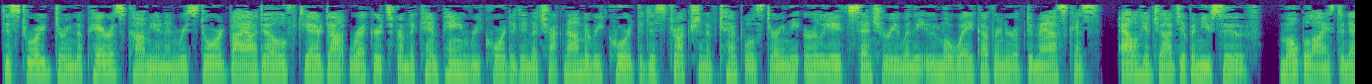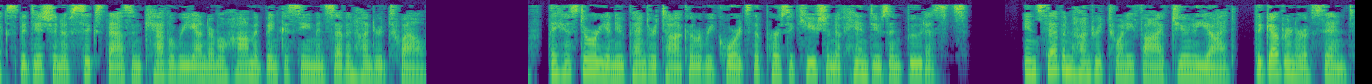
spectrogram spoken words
destroyed during the Paris Commune and restored by Adolphe Thiers. Records from the campaign recorded in the Chach Nama record the destruction of temples during the early 8th century when the Umayyad governor of Damascus, al-Hajjaj ibn Yusuf, mobilized an expedition of 6,000 cavalry under Muhammad bin Qasim in 712. The historian Upendra Thakur records the persecution of Hindus and Buddhists. In 725 Juniyad, the governor of Sindh,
